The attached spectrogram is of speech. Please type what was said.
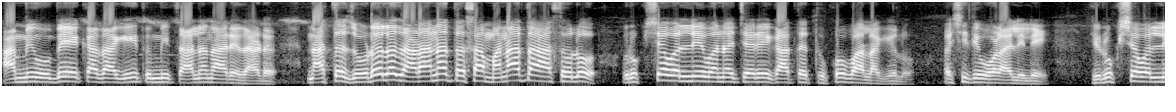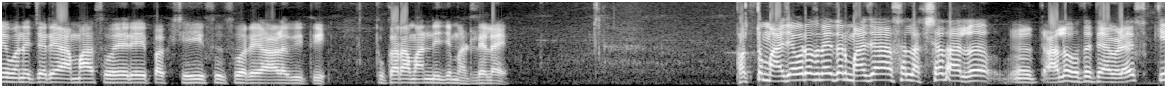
आम्ही उभे एका जागी तुम्ही चालणारे झाड. नातं जोडलं झाडानं तसा मनात हसवलो वृक्षवल्ली वनचरे गात तुकोबाला गेलो. अशी ती ओळ आलेली आहे. की वृक्षवल्ली वनचरे आमास वैरे पक्षी सुस्वरे आळविती. तुकारामांनी जे म्हटलेलं आहे. फक्त माझ्यावरच नाही तर माझ्या असं लक्षात आलं आलं होतं त्यावेळेस की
